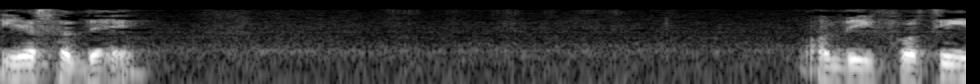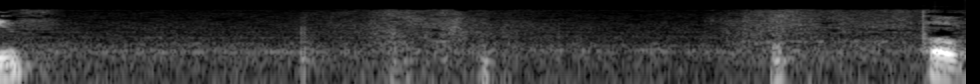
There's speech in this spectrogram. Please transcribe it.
yesterday on the 14th of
